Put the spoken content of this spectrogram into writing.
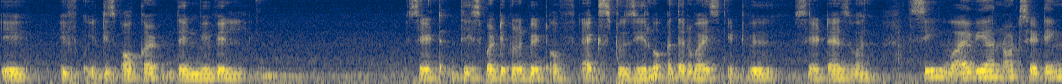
if it is occurred then we will set this particular bit of x to 0 otherwise it will set as 1 see why we are not setting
